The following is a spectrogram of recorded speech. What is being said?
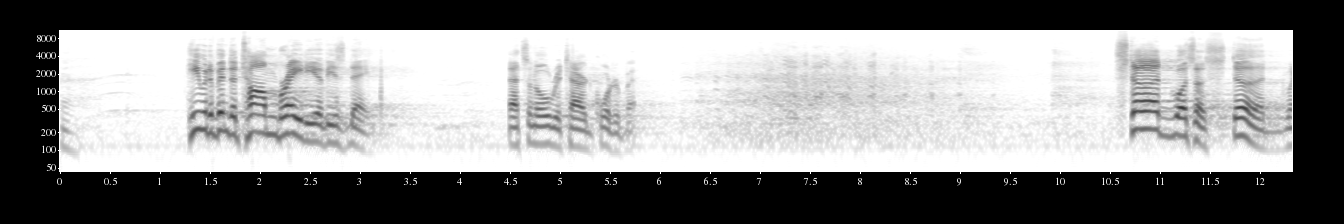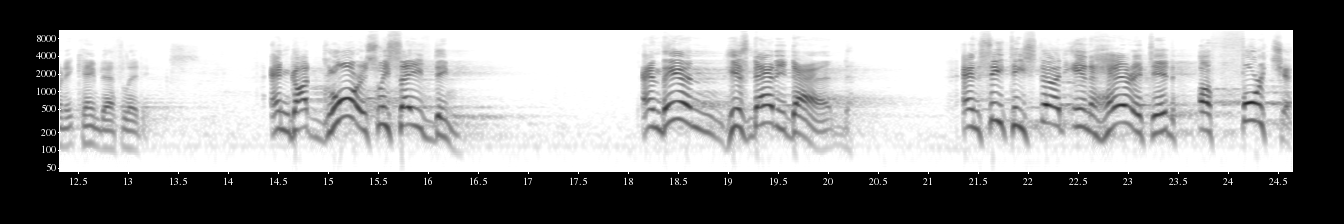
he would have been the Tom Brady of his day. That's an old retired quarterback. Studd was a stud when it came to athletics. And God gloriously saved him. And then his daddy died. And C.T. Studd inherited a fortune.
